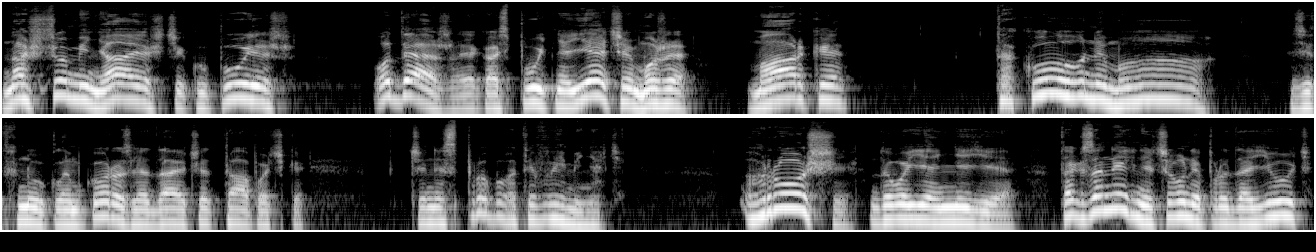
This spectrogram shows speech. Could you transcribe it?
на що міняєш чи купуєш? Одежа якась путня є, чи, може, марки? Такого нема, зітхнув Климко, розглядаючи тапочки. Чи не спробувати вимінять? Гроші довоєнні є, так за них нічого не продають.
